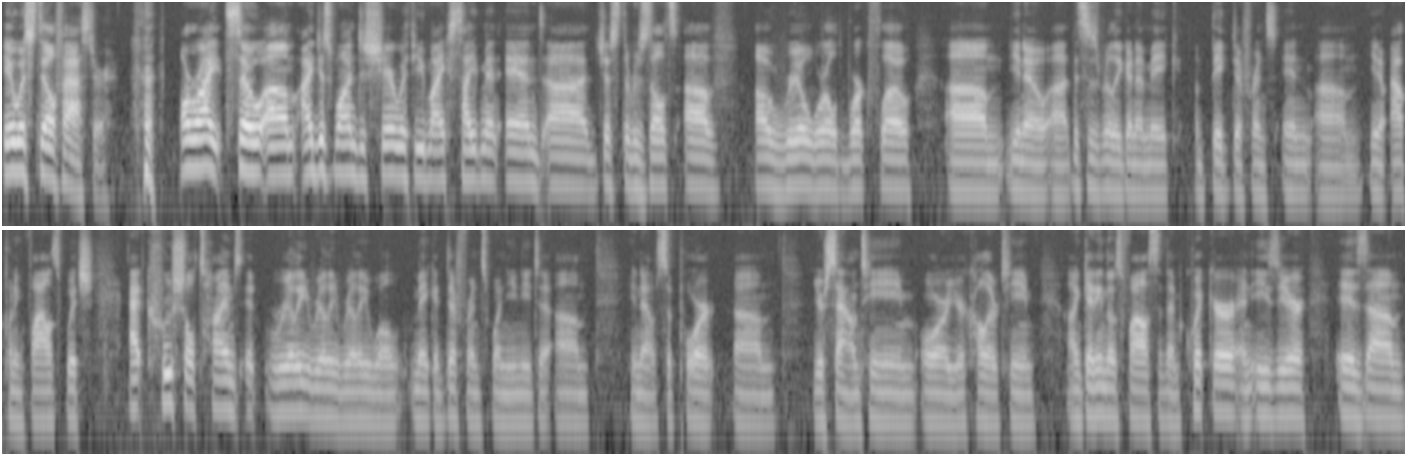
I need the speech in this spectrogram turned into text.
it was still faster. All right, so um, I just wanted to share with you my excitement and uh, just the results of a real world workflow. Um, you know, uh, this is really going to make a big difference in, um, you know, outputting files, which at crucial times, it really, really, really will make a difference when you need to, um, you know, support um, your sound team or your color team. Uh, getting those files to them quicker and easier is, um,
